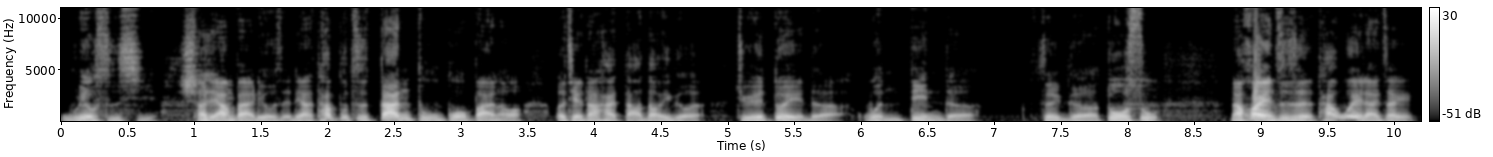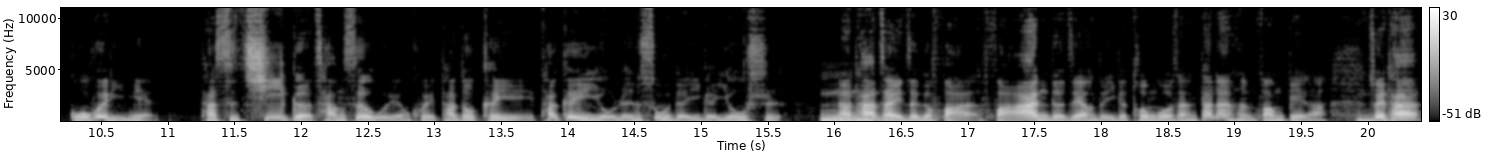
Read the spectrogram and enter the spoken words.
五六十席，他是两百六十，两他不止单独过半哦，而且他还达到一个绝对的稳定的这个多数。那换言之是，他未来在国会里面，他十七个常设委员会，他都可以，他可以有人数的一个优势。那他在这个法法案的这样的一个通过上，当然很方便啊。所以他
